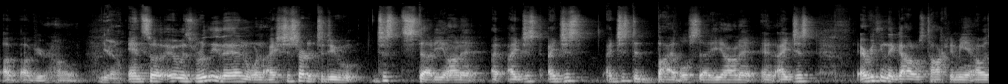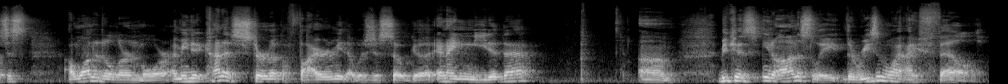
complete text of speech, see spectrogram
of, of your home. Yeah. And so it was really then when I just started to do just study on it. I, I just I just I just did Bible study on it and I just everything that God was talking to me, I was just I wanted to learn more. I mean, it kind of stirred up a fire in me that was just so good, and I needed that. Um, because you know, honestly, the reason why I fell,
